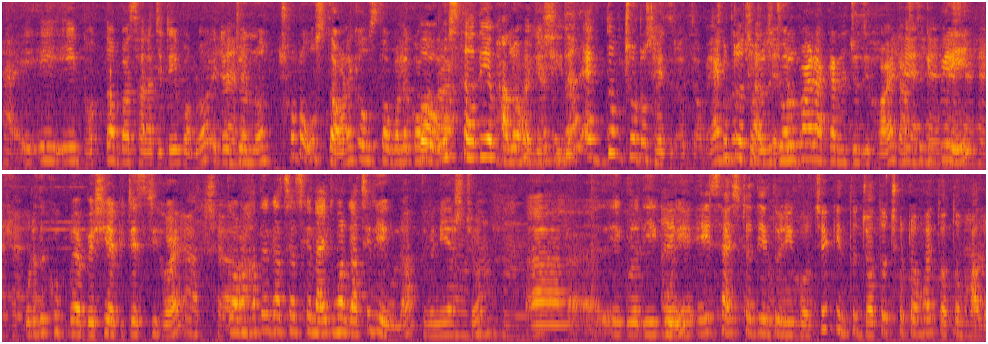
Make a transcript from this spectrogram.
হ্যাঁ এই এই- ভর্তা বা সালা যেটাই বলো এটার হ্যাঁ, জন্য ছোট উস্তা অনেকে উস্তা বলে উস্তা দিয়ে ভালো হয় হ্যাঁ, বেশি না? একদম ছোট সাইজের হতে হবে। একদম ছোট জলপাইয়ের আকারের যদি হয় গাছ হ্যাঁ, থেকে হ্যাঁ, পেরে হ্যাঁ, হ্যাঁ, হ্যাঁ। ওটাতে খুব বেশি আর কি টেস্টি হয়। আচ্ছা। তো আমার হাতের কাছে আজকে নাই তোমার গাছেরই এগুলা তুমি নিয়ে আসছো। আহ, এগুলো দিয়ে করি। এই- সাইজটা দিয়ে তৈরি করছে কিন্তু যত ছোট হয় তত ভালো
